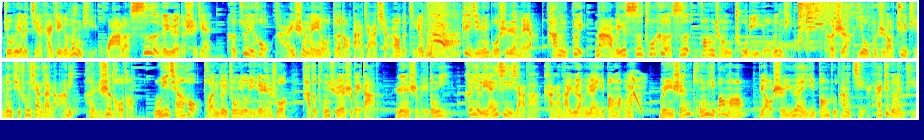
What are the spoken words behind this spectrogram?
就为了解开这个问题，花了四个月的时间，可最后还是没有得到大家想要的结果。这几名博士认为啊，他们对纳维斯托克斯方程处理有问题，可是啊，又不知道具体问题出现在哪里，很是头疼。五一前后，团队中有一个人说，他的同学是北大的，认识韦东奕，可以联系一下他，看看他愿不愿意帮忙呢？韦神同意帮忙，表示愿意帮助他们解开这个问题。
